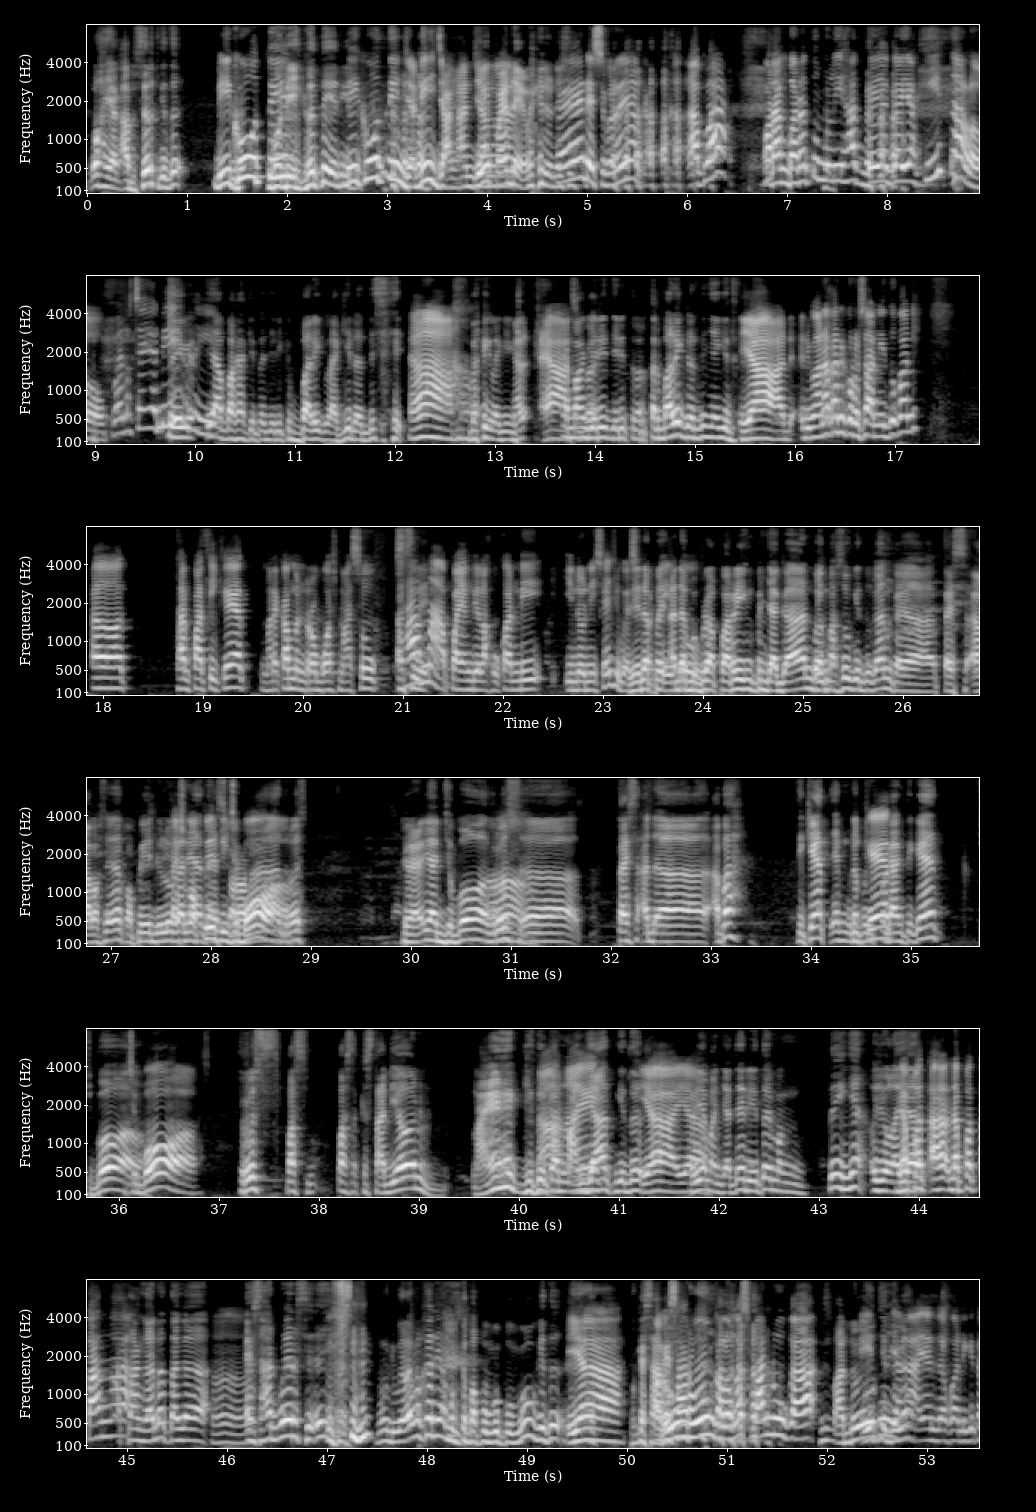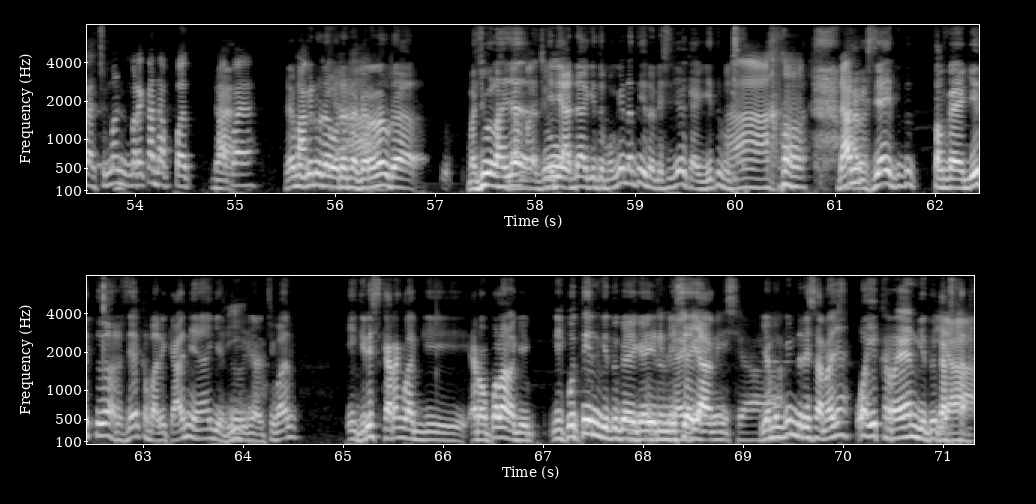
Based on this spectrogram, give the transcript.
wah yang absurd gitu. Diikuti. Mau diikutin gitu. Diikutin. Jadi jangan jangan. pede, we, Indonesia. Pede sebenarnya apa? Orang barat tuh melihat gaya-gaya kita loh. Percaya diri. Ya apakah kita jadi kebalik lagi nanti sih? Nah, Balik lagi. Ya, Emang jadi jadi ter- terbalik nantinya gitu. ya di mana kan kerusuhan itu kan eh, tanpa tiket mereka menerobos masuk Asli. sama apa yang dilakukan di Indonesia juga Jadi ada, seperti ada itu. beberapa ring penjagaan buat masuk gitu kan kayak tes ah, maksudnya kopi dulu Tes kan ya COVID tes dijebol. corona, terus ya, ya jebol terus Ah. eh, tes ada apa tiket yang udah Tiket. pegang tiket jebol. jebol. Terus pas pas ke stadion naik gitu Ah, kan naik. manjat gitu. Iya, iya. Tapi ya manjatnya di itu emang tingnya ojol aya. Dapat ah, dapat tangga. tanggana tangga Heeh. es hardware sih. eh. Mau dibilang kan ya mau tempat punggu-punggu gitu. Iya, Pakai pakai sarung. sarung kalau nggak spanduk, Kak. Spanduk itu gitu yang kan. yang dilakukan di kita. Cuman mereka dapat Ya. apa ya? Ya mungkin udah udah ya. negaranya udah maju lah ya. Udah maju. Jadi ada gitu. Mungkin nanti Indonesia juga kayak gitu. Ah. Dan harusnya itu tuh tong kayak gitu, harusnya kebalikannya gitu. Iya. Ya, cuman Inggris sekarang lagi Eropa lah lagi ngikutin gitu gaya-gaya Indonesia gaya yang Indonesia. ya mungkin dari sananya wah iya keren gitu ya. kata.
